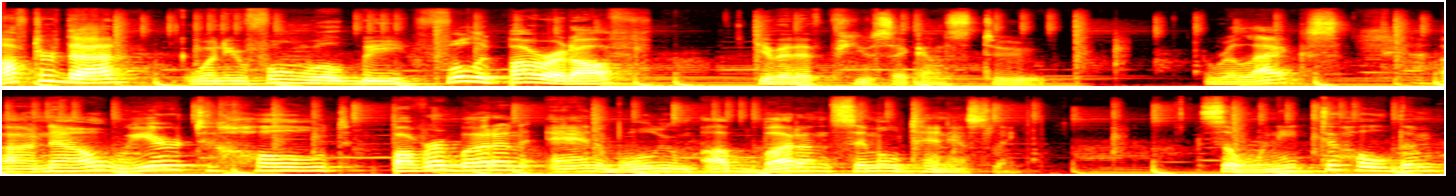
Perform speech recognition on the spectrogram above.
After that, when your phone will be fully powered off, give it a few seconds to relax. Uh, now we are to hold power button and volume up button simultaneously. So we need to hold them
